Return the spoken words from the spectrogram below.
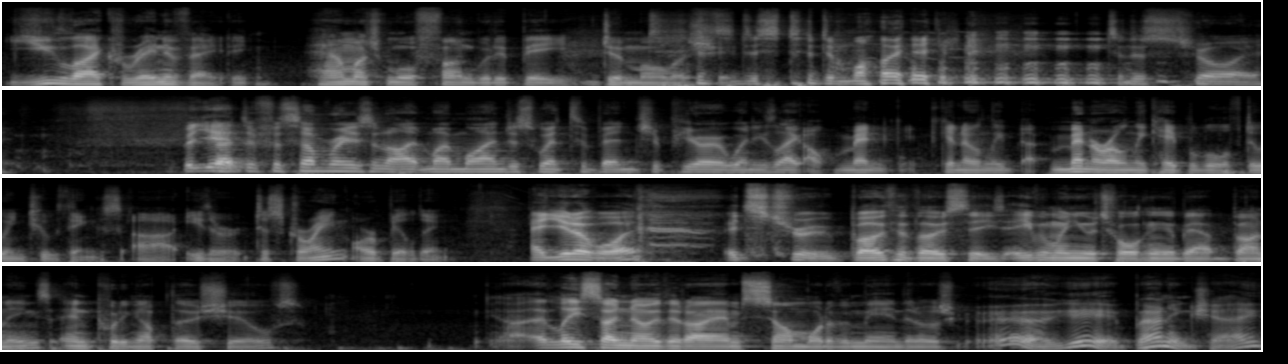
you like renovating. How much more fun would it be demolishing? just to demolish, to destroy. But yeah, But for some reason, I, my mind just went to Ben Shapiro when he's like, "Oh, men can only men are only capable of doing two things: uh, either destroying or building." And you know what? it's true. Both of those things. Even when you were talking about Bunnings and putting up those shelves, uh, at least I know that I am somewhat of a man that I was. Oh yeah, Bunnings, eh?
